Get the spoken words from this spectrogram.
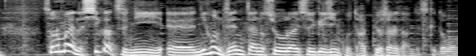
ん、その前の4月に、えー、日本全体の将来推計人口って発表されたんですけど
